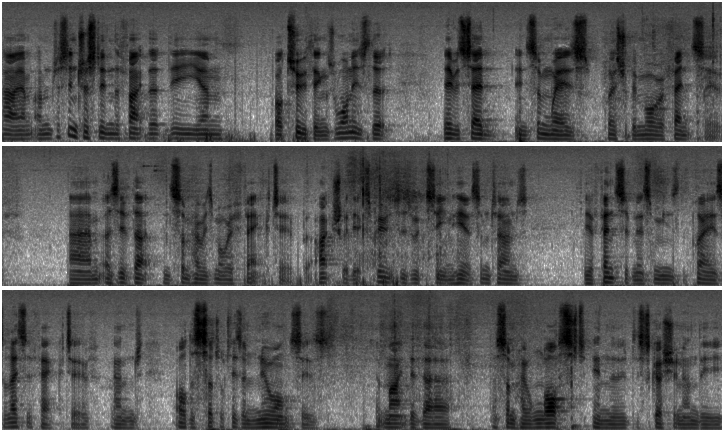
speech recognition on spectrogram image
Hi, I'm, I'm just interested in the fact that the, um, well, two things. One is that David said in some ways play should be more offensive, um, as if that somehow is more effective. But actually, the experiences we've seen here, sometimes the offensiveness means the play is less effective, and all the subtleties and nuances that might be there are somehow lost in the discussion and the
